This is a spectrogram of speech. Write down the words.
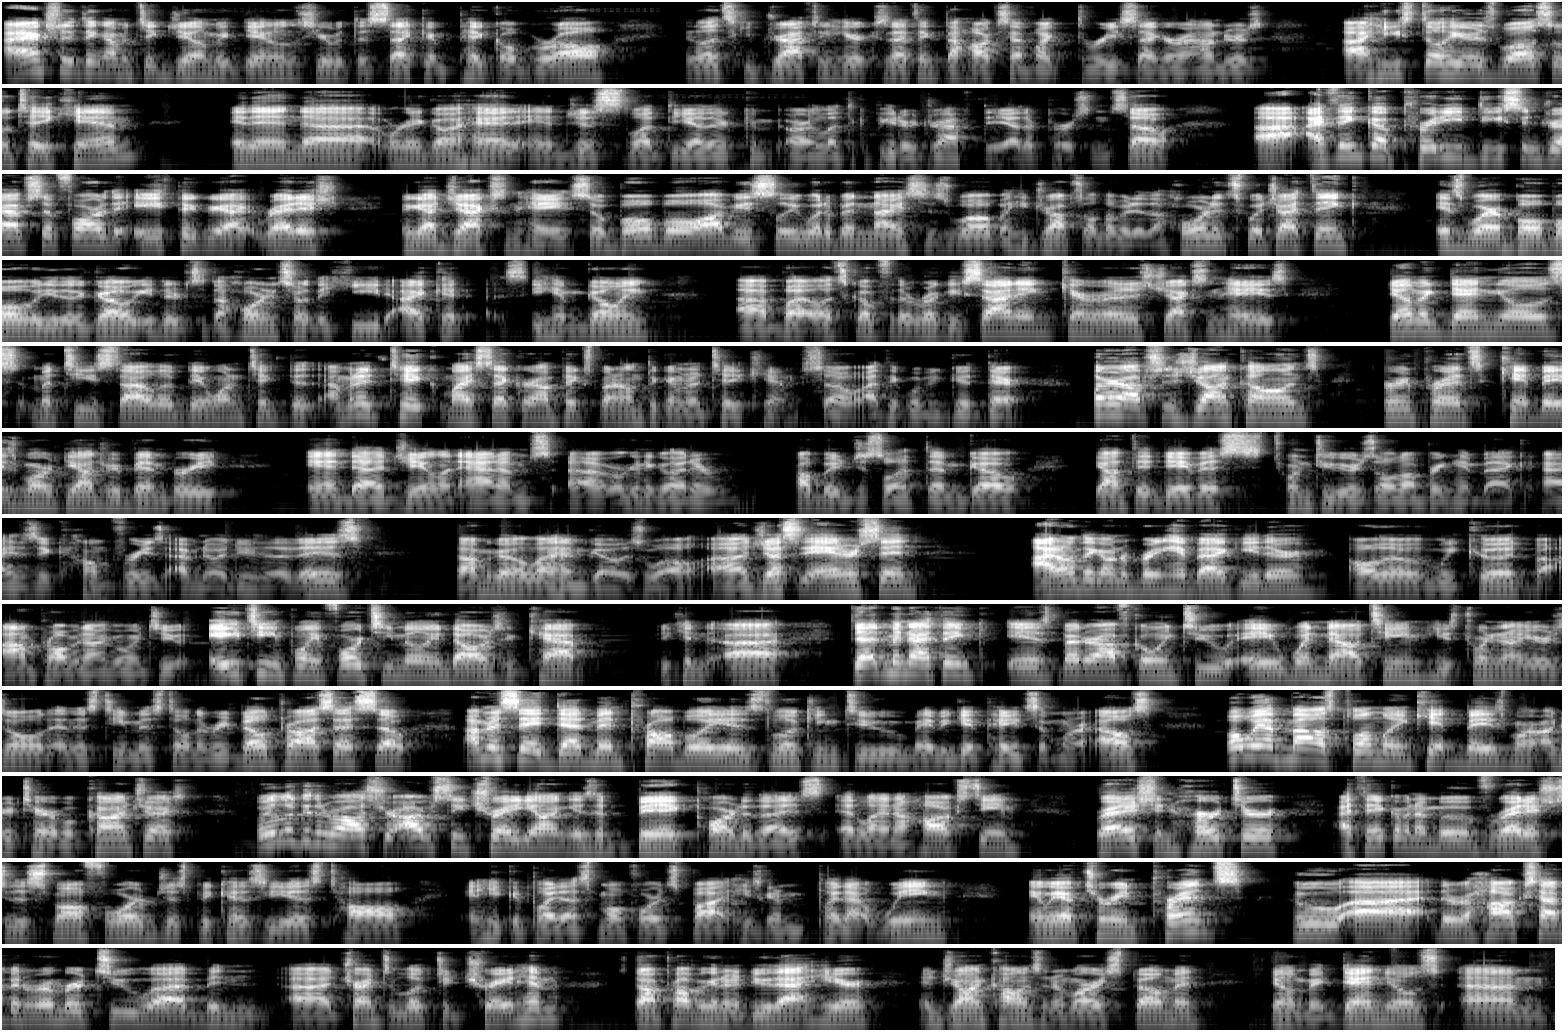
I actually think I'm gonna take Jalen McDaniels here with the second pick overall. And let's keep drafting here because I think the Hawks have like three second rounders. Uh, he's still here as well, so we'll take him. And then uh, we're gonna go ahead and just let the other or let the computer draft the other person. So uh, I think a pretty decent draft so far. The eighth pick we got Reddish. We got Jaxson Hayes. So Bol obviously would have been nice as well, but he drops all the way to the Hornets, which I think is where Bol would either go, either to the Hornets or the Heat. I could see him going. Uh, but let's go for the rookie signing. Cameron Reddish, Jaxson Hayes, Dale McDaniels, Matisse Thybulle. They want to take the. I'm going to take my second round picks, but I don't think I'm going to take him. So I think we'll be good there. Player options: John Collins, Taurean Prince, Kent Bazemore, DeAndre Bembry, and uh, Jalen Adams. Uh, we're going to go ahead and probably just let them go. Deyonta Davis, 22 years old. I'll bring him back. Isaac Humphries. I have no idea who that is. So I'm going to let him go as well. Uh, Justin Anderson. I don't think I'm going to bring him back either. Although we could, but I'm probably not going to. $18.14 million in cap. You can... Uh, Dedmon, I think, is better off going to a win now team. He's 29 years old, and this team is still in the rebuild process. So I'm going to say Dedmon probably is looking to maybe get paid somewhere else. But we have Miles Plumlee and Kent Bazemore under terrible contracts. When we look at the roster, obviously Trae Young is a big part of this Atlanta Hawks team. Reddish and Huerter. I think I'm going to move Reddish to the small forward just because he is tall and he could play that small forward spot. He's going to play that wing. And we have Taurean Prince, who uh, the Hawks have been rumored to uh, been uh, trying to look to trade him. So I'm probably going to do that here. And John Collins and Omari Spellman, Jalen McDaniels, um,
